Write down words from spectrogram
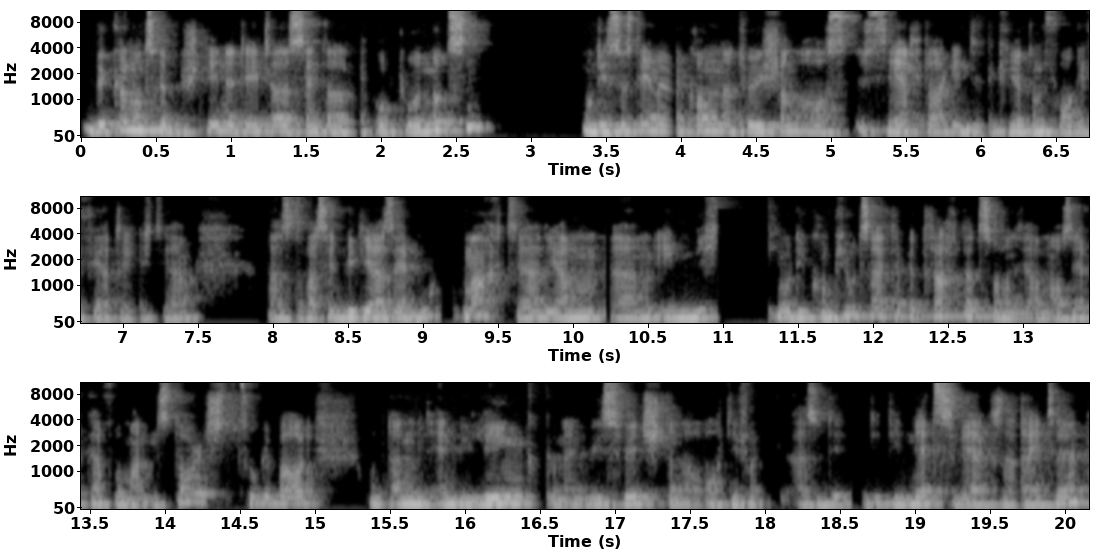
wir können unsere bestehende Datacenter-Struktur nutzen. Und die Systeme kommen natürlich schon auch sehr stark integriert und vorgefertigt. Ja. Also was Nvidia sehr gut macht, ja, die haben ähm, eben nicht nur die Compute-Seite betrachtet, sondern sie haben auch sehr performanten Storage zugebaut und dann mit NVLink und NVSwitch dann auch die, also die, die, die Netzwerkseite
